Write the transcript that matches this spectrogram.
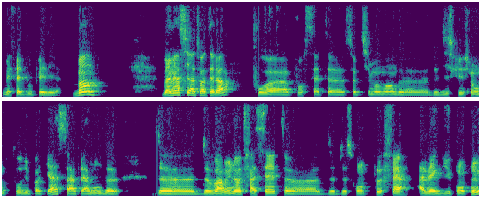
Mais faites-vous plaisir. Bon, bah, merci à toi, Taylor, pour, euh, pour cette, euh, ce petit moment de, de, discussion autour du podcast. Ça a permis de, de, de voir une autre facette de, de ce qu'on peut faire avec du contenu.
